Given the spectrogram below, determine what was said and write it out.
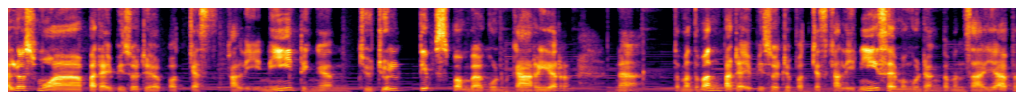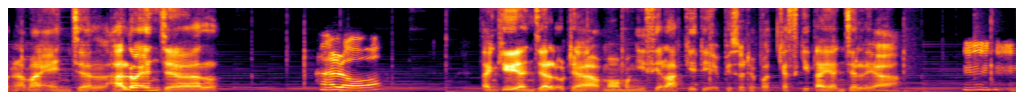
Halo semua, pada episode podcast kali ini dengan judul Tips Membangun Karir. Nah, teman-teman, pada episode podcast kali ini saya mengundang teman saya bernama Angel. Halo Angel. Halo. Thank you Angel udah mau mengisi lagi di episode podcast kita ya Angel ya. Mm-hmm.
